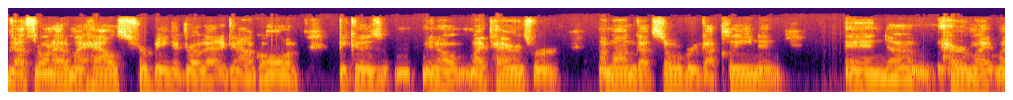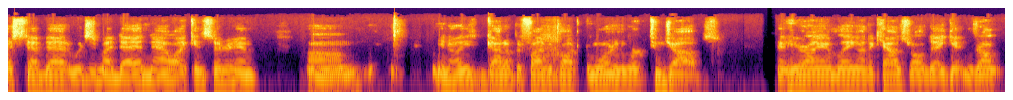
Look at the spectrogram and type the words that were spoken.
got thrown out of my house for being a drug addict and alcoholic because you know my parents were my mom got sober got clean and and um, her my my stepdad which is my dad now i consider him um, you know he got up at five o'clock in the morning and worked two jobs. And here i am laying on the couch all day getting drunk.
